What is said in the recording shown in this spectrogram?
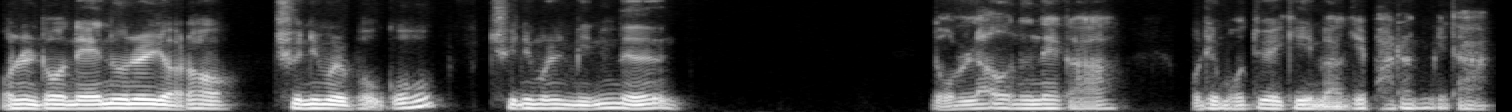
오늘도 내 눈을 열어 주님을 보고 주님을 믿는 놀라운 은혜가 우리 모두에게 임하기 바랍니다.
